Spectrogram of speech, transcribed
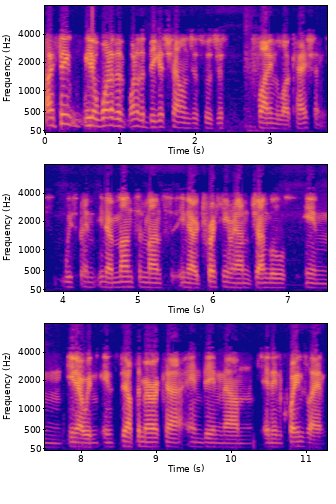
I think you know one of the one of the biggest challenges was just finding the locations. We spent you know months and months you know trekking around jungles in you know in, in South America and in um, and in Queensland,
